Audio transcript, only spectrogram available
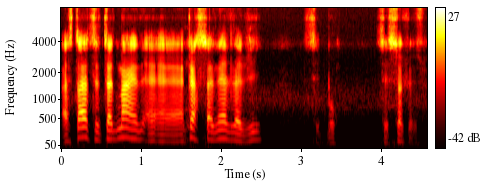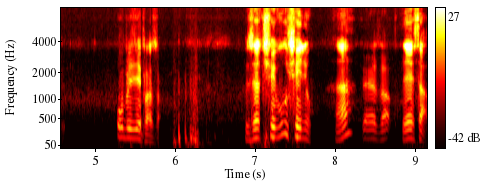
À cette heure, c'est tellement impersonnel la vie. C'est beau. C'est ça que je veux. Oubliez pas ça. Vous êtes chez vous, chez nous. Hein? C'est ça. C'est ça.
